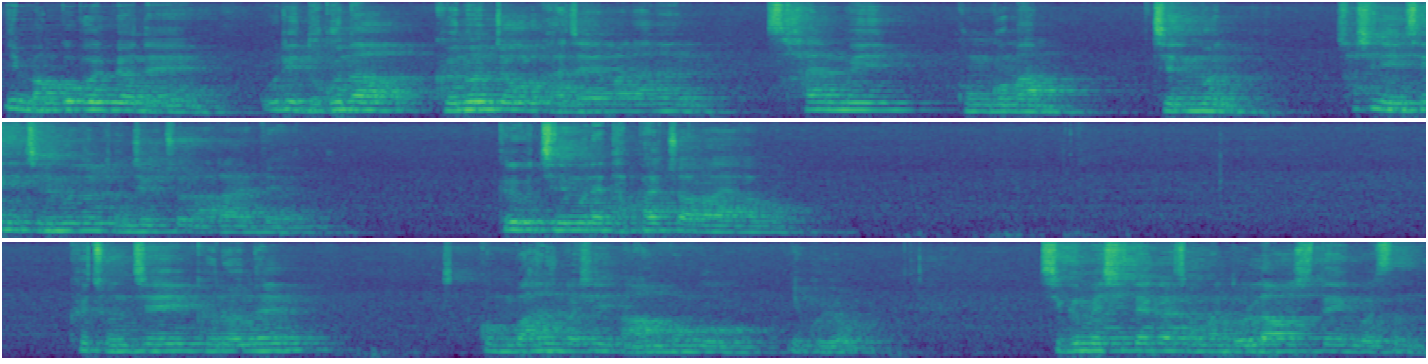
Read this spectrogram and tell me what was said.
이 망고불변에 우리 누구나 근원적으로 가져야만 하는 삶의 궁금함, 질문 사실 인생의 질문을 던질 줄 알아야 돼요. 그리고 질문에 답할 줄 알아야 하고 그 존재의 근원을 공부하는 것이 마음 공부이고요. 지금의 시대가 정말 놀라운 시대인 것은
